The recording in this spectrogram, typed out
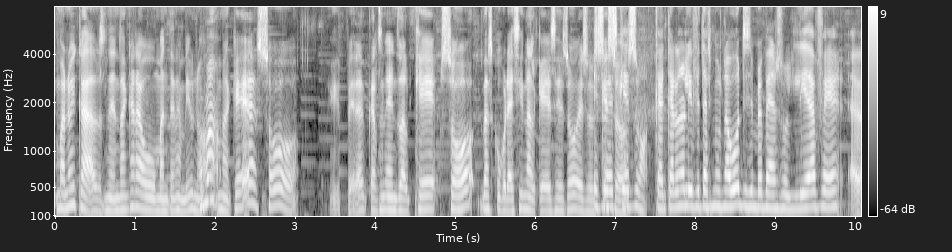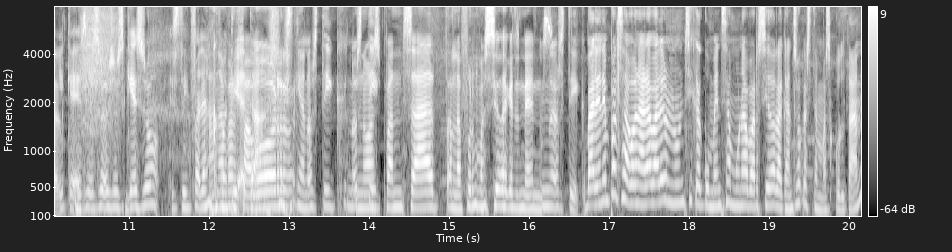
Bueno, i que els nens encara ho mantenen viu, no? Home. Amb què so? I espera't que els nens del què so descobreixin el que és eso, eso és Eso és queso. queso, que encara no li he fet als meus nebots i sempre penso, li he de fer el que és eso, eso és queso. Estic fallant Anna, com a per tieta. favor, És que no estic, no no has estic. pensat en la formació d'aquests nens. No estic. Vale, anem pel segon ara, vale? un anunci que comença amb una versió de la cançó que estem escoltant,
